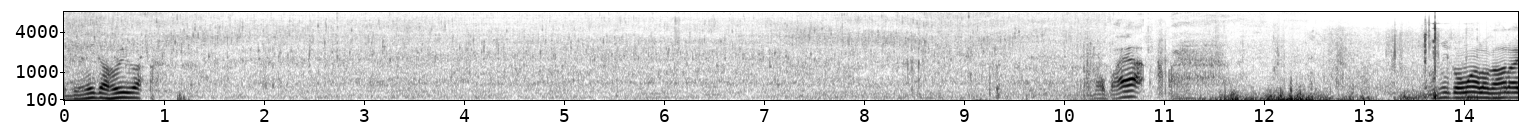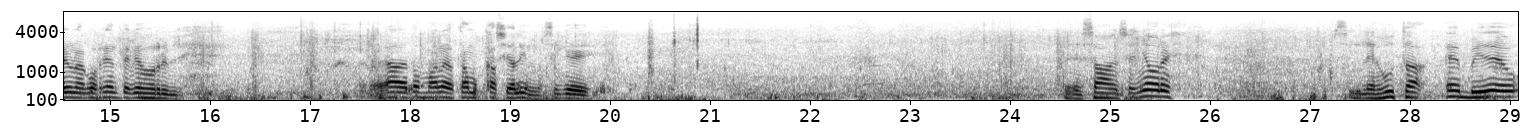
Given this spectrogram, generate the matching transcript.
Sardinitas vivas. Vamos para allá. Lo único malo que ahora hay una corriente que es horrible. Pero ya de todas maneras estamos casi al himno, así que ustedes saben señores, si les gusta el video,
